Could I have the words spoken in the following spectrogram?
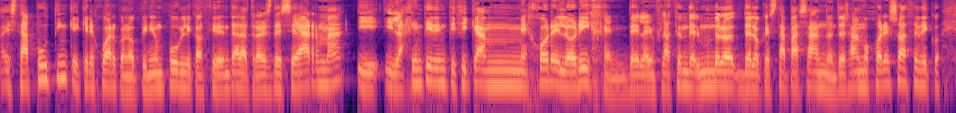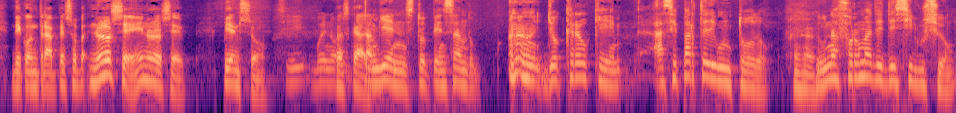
está Putin que quiere jugar con la opinión pública occidental a través de ese arma y, y la gente identifica mejor el origen de la inflación del mundo lo- de lo que está pasando. Entonces, a lo mejor eso hace de, de contrapeso. No lo sé, ¿eh? no lo sé. Pienso. Sí, bueno, Pascal. también estoy pensando, yo creo que hace parte de un todo, de una forma de desilusión.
